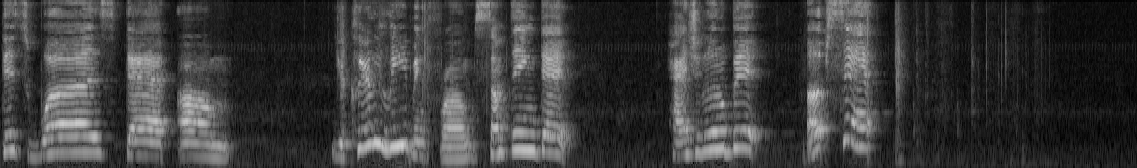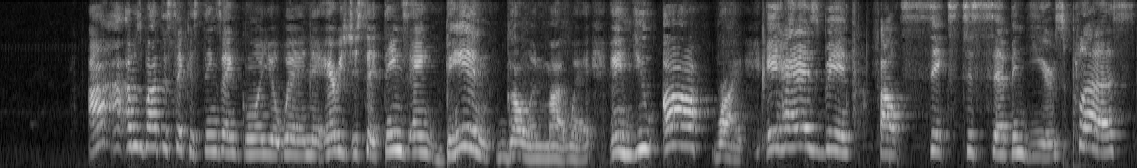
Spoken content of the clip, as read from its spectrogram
this was that um you're clearly leaving from, something that has you a little bit upset. I, I was about to say because things ain't going your way, and then Aries just said things ain't been going my way, and you are right. It has been about six to seven years plus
